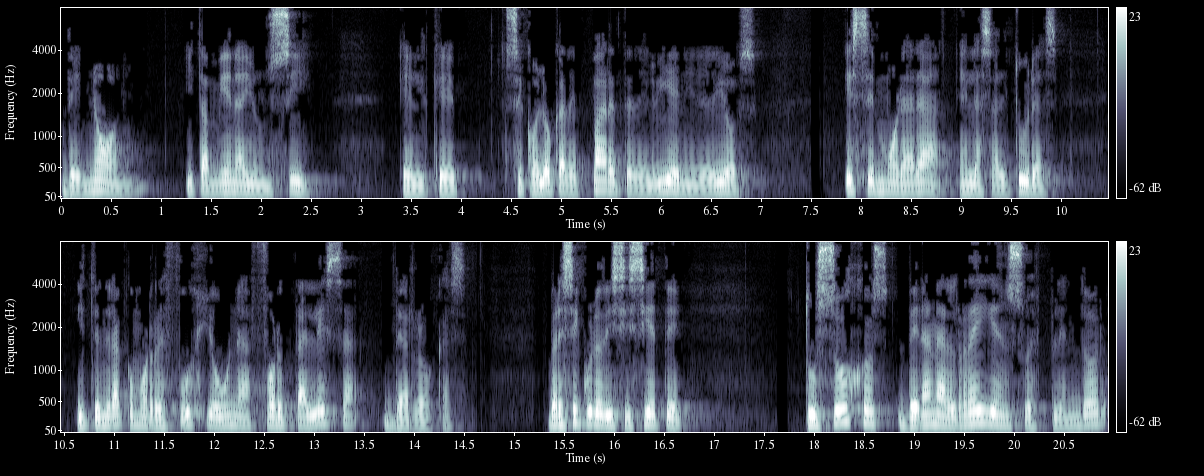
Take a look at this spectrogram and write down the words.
de no, y también hay un sí, el que se coloca de parte del bien y de Dios. Ese morará en las alturas y tendrá como refugio una fortaleza de rocas. Versículo 17, tus ojos verán al rey en su esplendor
